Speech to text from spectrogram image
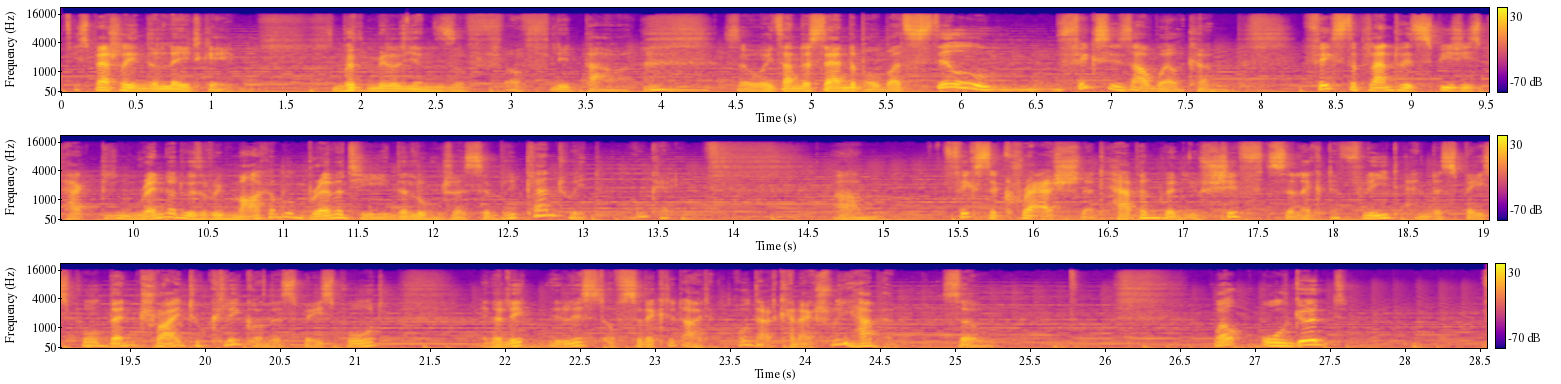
especially in the late game with millions of, of fleet power. So it's understandable, but still, fixes are welcome. Fix the Plantoid species pack being rendered with remarkable brevity in the launcher, simply Plantoid. Okay. Um, fix the crash that happened when you shift, select a fleet and a spaceport, then try to click on the spaceport in the, li the list of selected items. Oh, that can actually happen. So, well, all good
